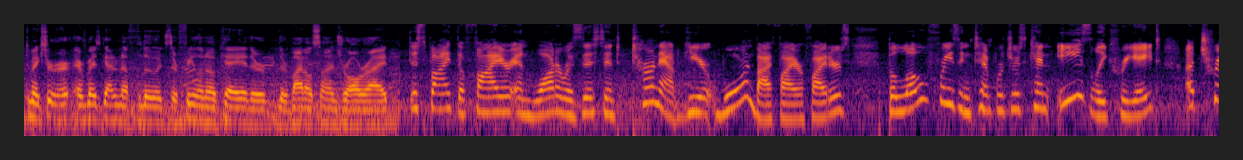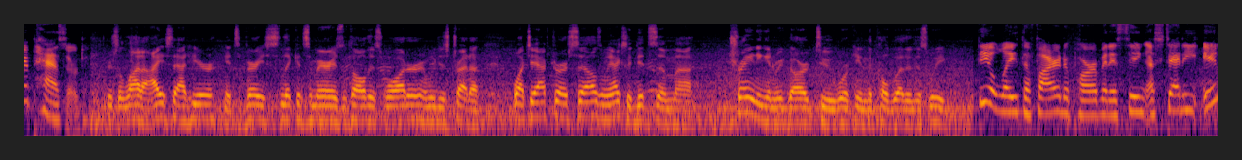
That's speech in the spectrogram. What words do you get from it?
to make sure everybody's got enough fluids, they're feeling okay, their, their vital signs are all right. Despite the fire and water resistant turnout gear worn by firefighters, below freezing temperatures can easily create a trip hazard. There's a lot of ice out here. It's very slick in some areas with all this water, and we just try to watch after ourselves. And we actually did some uh, training in regard to working in the cold weather this week. The Olathe Fire Department is seeing a steady increase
